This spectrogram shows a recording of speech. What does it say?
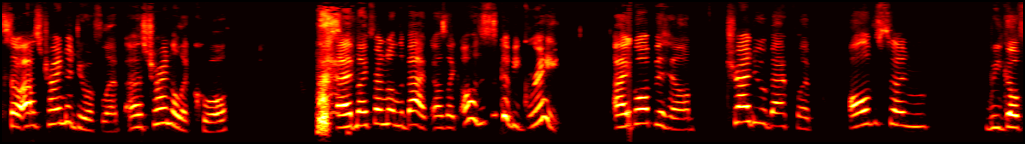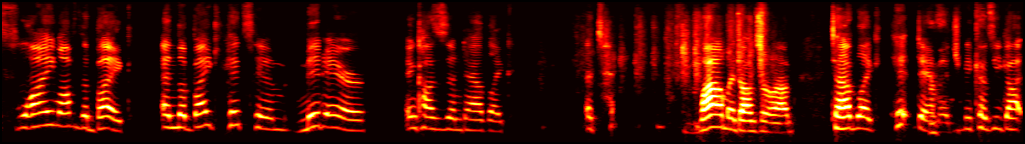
So I was trying to do a flip. I was trying to look cool. I had my friend on the back. I was like, "Oh, this is gonna be great." I go up the hill, try to do a backflip. All of a sudden, we go flying off the bike, and the bike hits him midair and causes him to have like a. Te- wow, my dogs are loud. To have like hit damage because he got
